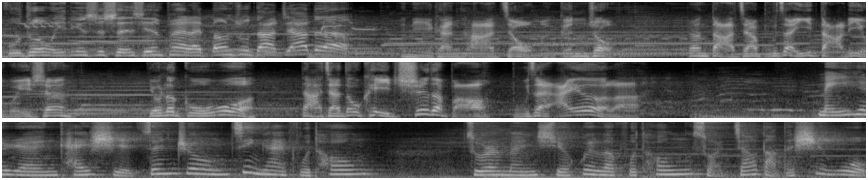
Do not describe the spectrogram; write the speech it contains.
福通一定是神仙派来帮助大家的。你看他教我们耕种，让大家不再以打猎为生，有了谷物，大家都可以吃得饱，不再挨饿了。每一个人开始尊重敬爱福通，族人们学会了福通所教导的事物。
